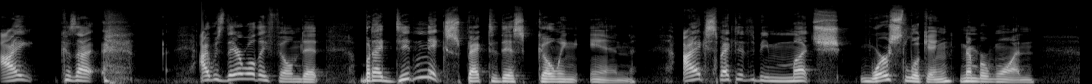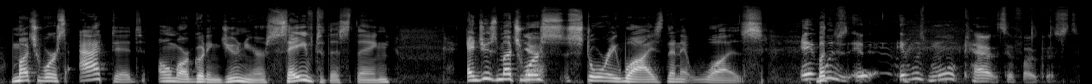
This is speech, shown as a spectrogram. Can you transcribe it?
I, because I, I was there while they filmed it, but I didn't expect this going in. I expected it to be much worse looking. Number one, much worse acted. Omar Gooding Jr. saved this thing, and just much Yeah. worse story wise than it was. It But- was it, it was more character focused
